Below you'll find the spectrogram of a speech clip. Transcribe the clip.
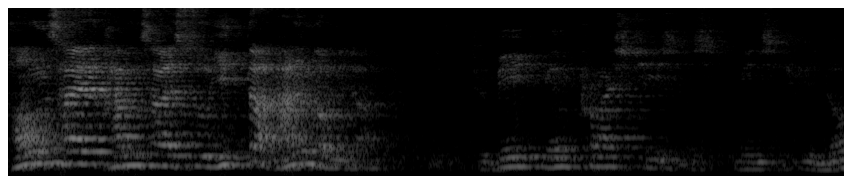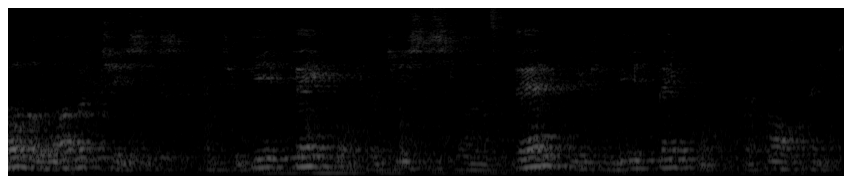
범사에 감사할 수 있다라는 겁니다. To be in Christ Jesus you know the love of Jesus and to be thankful for Jesus' love, then you can be thankful for all things.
